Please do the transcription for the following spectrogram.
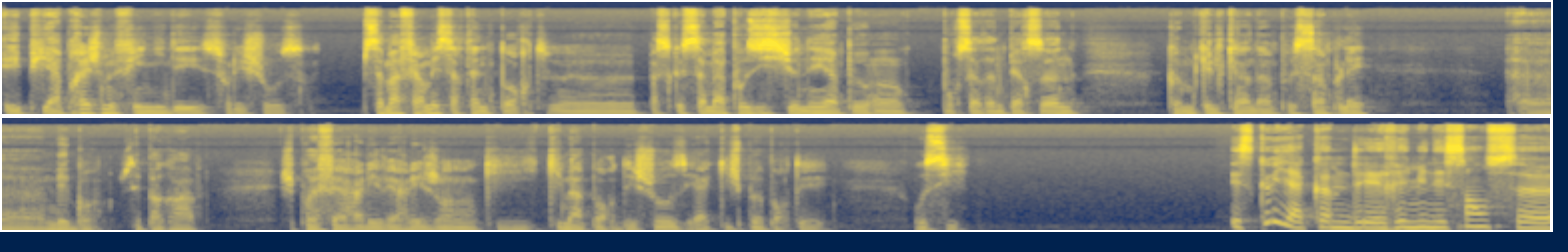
et puis après, je me fais une idée sur les choses. Ça m'a fermé certaines portes, parce que ça m'a positionné un peu, pour certaines personnes, comme quelqu'un d'un peu simplet. Euh, mais bon, c'est pas grave. Je préfère aller vers les gens qui, qui m'apportent des choses et à qui je peux apporter aussi. Est-ce qu'il y a comme des réminiscences euh,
